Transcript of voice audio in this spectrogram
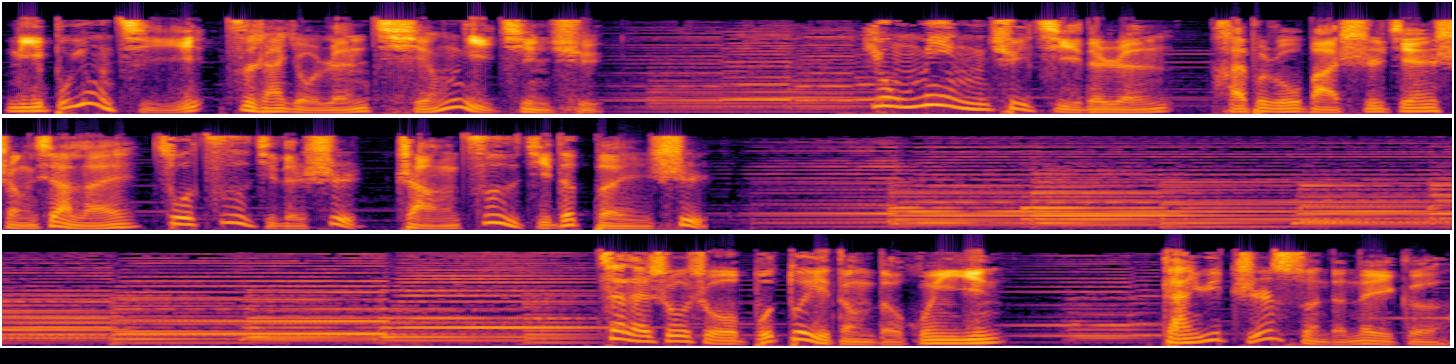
你不用挤，自然有人请你进去。用命去挤的人，还不如把时间省下来做自己的事，长自己的本事。再来说说不对等的婚姻，敢于止损的那个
